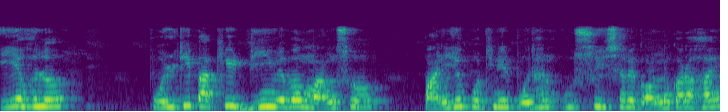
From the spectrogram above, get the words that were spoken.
এ হলো পোলট্রি পাখির ডিম এবং মাংস প্রাণিজ প্রোটিনের প্রধান উৎস হিসাবে গণ্য করা হয়।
